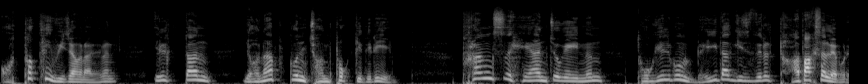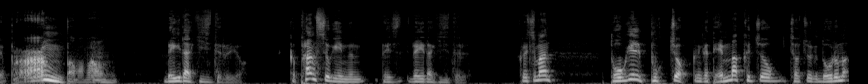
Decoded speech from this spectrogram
어떻게 위장을 하냐면 일단 연합군 전폭기들이 프랑스 해안 쪽에 있는 독일군 레이더 기지들을 다 박살내버려. 브랑 빠바방 레이더 기지들을요. 그 프랑스 쪽에 있는 레이더 기지들. 그렇지만 독일 북쪽 그러니까 덴마크 쪽 저쪽에 노르마,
